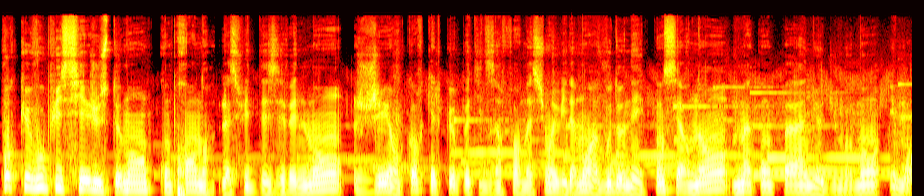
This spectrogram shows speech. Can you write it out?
Pour que vous puissiez justement comprendre la suite des événements, j'ai encore quelques petites informations évidemment à vous donner concernant ma compagne du moment et moi.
